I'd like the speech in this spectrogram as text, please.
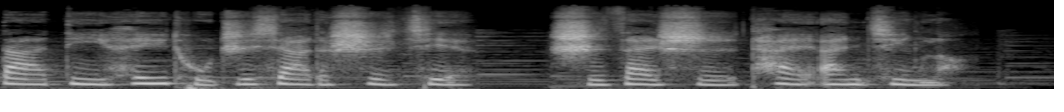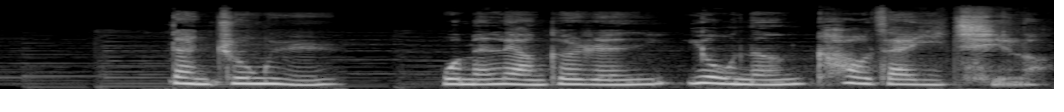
大地黑土之下的世界实在是太安静了，但终于，我们两个人又能靠在一起了。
